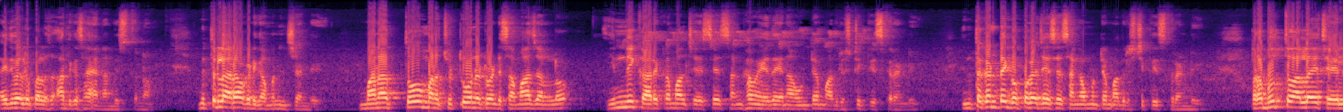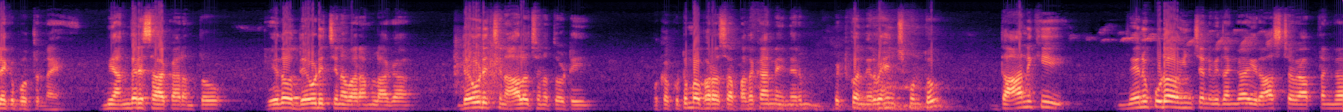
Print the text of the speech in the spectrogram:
ఐదు వేల రూపాయల ఆర్థిక సహాయాన్ని అందిస్తున్నాం. మిత్రులారా ఒకటి గమనించండి. మనతో మన చుట్టూ ఉన్నటువంటి సమాజంలో ఇన్ని కార్యక్రమాలు చేసే సంఘం ఏదైనా ఉంటే మా దృష్టికి తీసుకురండి. ఇంతకంటే గొప్పగా చేసే సంఘం ఉంటే మా దృష్టికి తీసుకురండి. ప్రభుత్వాలే చేయలేకపోతున్నాయి. మీ అందరి సహకారంతో ఏదో దేవుడిచ్చిన వరంలాగా దేవుడిచ్చిన ఆలోచనతోటి ఒక కుటుంబ భరోసా పథకాన్ని నిర్ పెట్టుకొని నిర్వహించుకుంటూ దానికి నేను కూడా ఊహించని విధంగా ఈ రాష్ట్ర వ్యాప్తంగా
